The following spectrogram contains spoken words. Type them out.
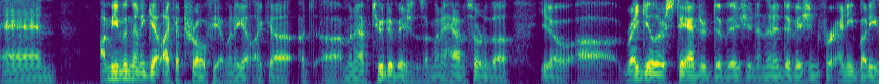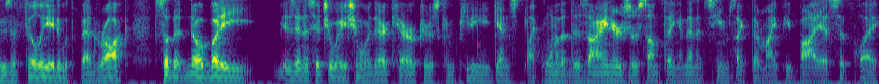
And I'm even going to get like a trophy. I'm going to get like a. a uh, I'm going to have two divisions. I'm going to have sort of the you know uh, regular standard division, and then a division for anybody who's affiliated with Bedrock, so that nobody is in a situation where their character is competing against like one of the designers or something, and then it seems like there might be bias at play.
